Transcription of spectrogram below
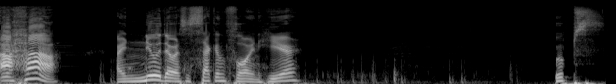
Aha! I knew there was a second floor in here. Oops.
